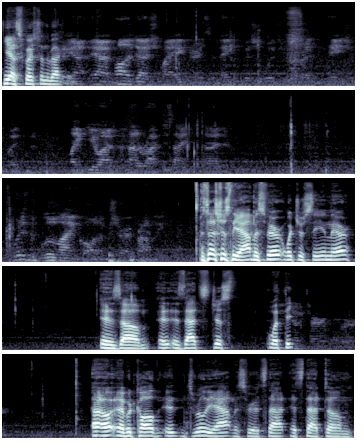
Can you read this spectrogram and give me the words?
Yes, question in the back. Yeah, yeah, I apologize for my ignorance and making Bishop Woods your presentation, but like you, I'm not a rocket scientist either. What is the blue line called? I'm sure I probably. So that's just the atmosphere. What you're seeing there is um, is that's just what the uh, I would call it, it's really atmosphere. It's that it's that um,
